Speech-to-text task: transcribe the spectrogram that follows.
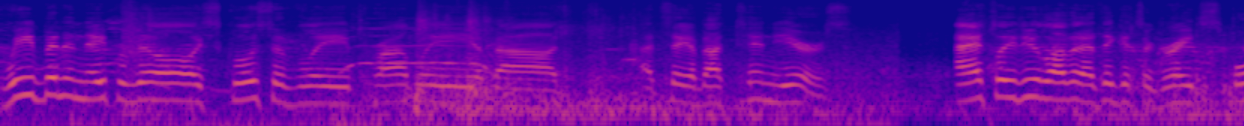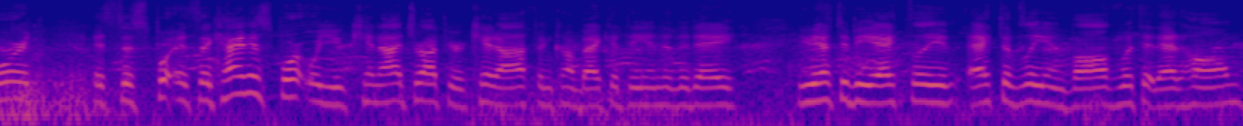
We've been in Naperville exclusively probably about, I'd say about 10 years. I actually do love it. I think it's a great sport. It's the sport. It's the kind of sport where you cannot drop your kid off and come back at the end of the day. You have to be actively actively involved with it at home,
